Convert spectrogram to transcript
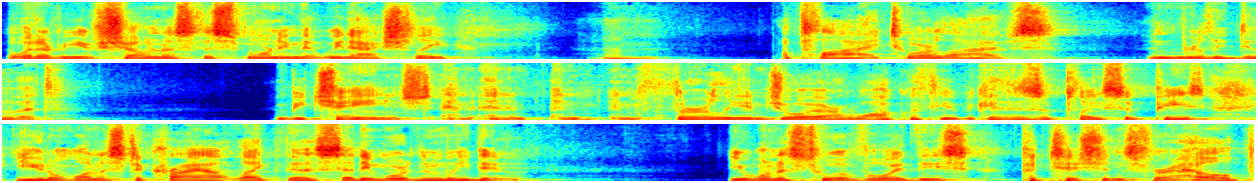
That whatever you've shown us this morning, that we'd actually um, apply to our lives and really do it and be changed and, and, and, and thoroughly enjoy our walk with you because it's a place of peace. You don't want us to cry out like this any more than we do. You want us to avoid these petitions for help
